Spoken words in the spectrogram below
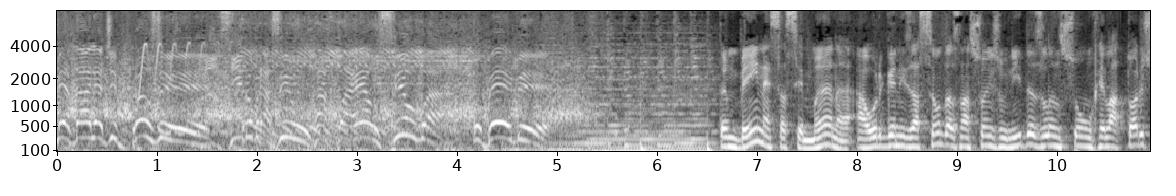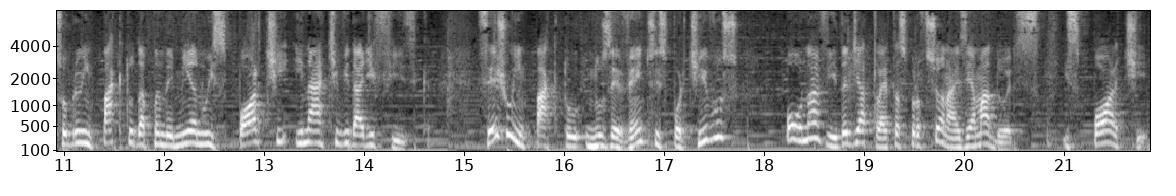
Medalha de bronze do Brasil, Rafael Silva, o Baby. Também nessa semana, a Organização das Nações Unidas lançou um relatório sobre o impacto da pandemia no esporte e na atividade física, seja o impacto nos eventos esportivos ou na vida de atletas profissionais e amadores. Esporte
